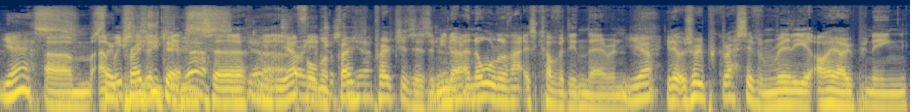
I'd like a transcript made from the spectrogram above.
Yes. Um, So and which prejudice. is Yes. uh, Yeah, a form of pre- yeah. prejudice, you know, Yeah. and all of that is covered in there. And Yeah. you know, it was really progressive and really eye-opening.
